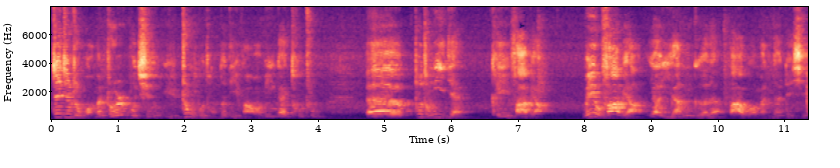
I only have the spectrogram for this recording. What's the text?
这就是我们卓而不群、与众不同的地方。我们应该突出，呃，不同意见可以发表，没有发表要严格的把我们的这些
